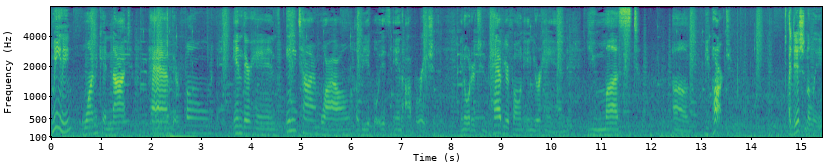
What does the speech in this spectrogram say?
meaning one cannot have their phone in their hands anytime while a vehicle is in operation in order to have your phone in your hand, you must um, be parked. Additionally,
